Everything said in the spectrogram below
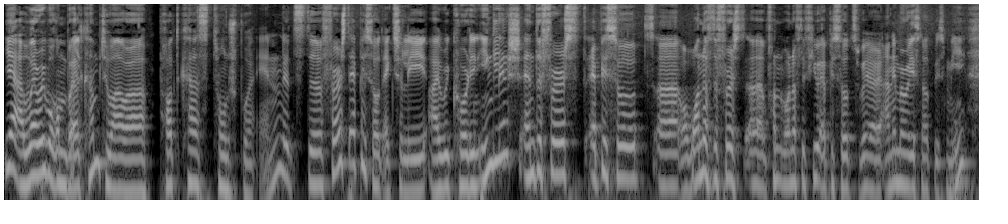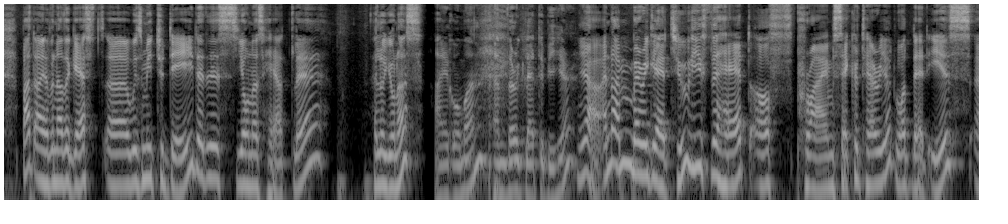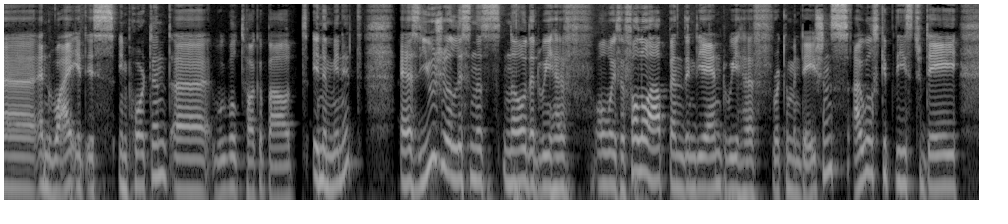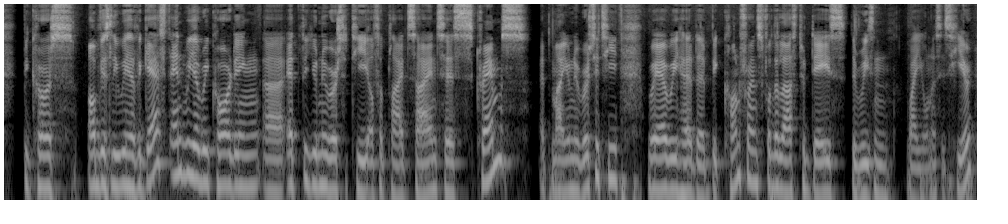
Yeah, a very warm welcome to our podcast Tonspur N. It's the first episode actually I record in English and the first episode, uh, or one of the first, uh, one of the few episodes where Annemarie is not with me. But I have another guest uh, with me today. That is Jonas Haertle. Hello, Jonas. Hi, Roman. I'm very glad to be here. Yeah, and I'm very glad too. He's the head of PRME Secretariat, what that is uh, and why it is important. Uh, we will talk about in a minute. As usual, listeners know that we have always a follow up, and in the end, we have recommendations. I will skip these today because obviously we have a guest and we are recording uh, at the University of Applied Sciences, Krems, at my university, where we had a big conference for the last two days. The reason why Jonas is here.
